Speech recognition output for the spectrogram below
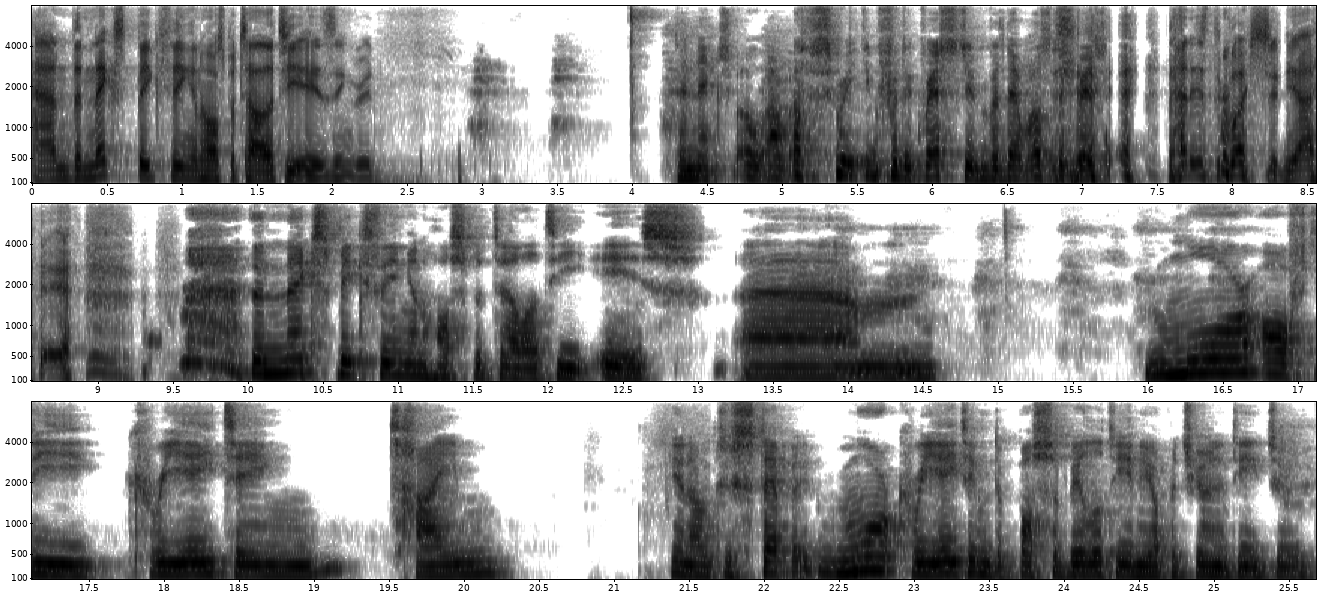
And the next big thing in hospitality is Ingrid. The next, oh, I was waiting for the question, but that was the question. that is the question. Yeah, yeah, yeah. The next big thing in hospitality is um, more of the creating time, you know, to step more creating the possibility and the opportunity to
